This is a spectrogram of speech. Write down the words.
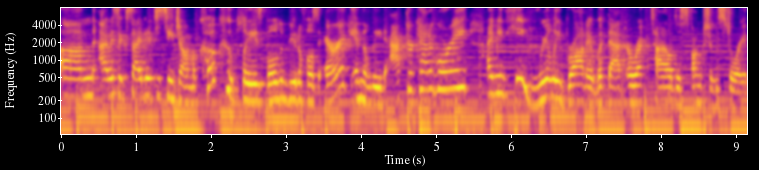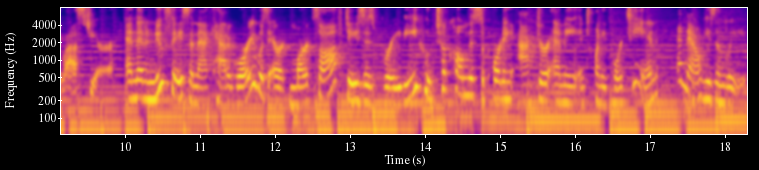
Um, I was excited to see John McCook, who plays Bold and Beautiful's Eric, in the lead actor category. I mean, he really brought it with that erectile dysfunction story last year. And then a new face in that category was Eric Martsolf, Days' Brady, who took home the supporting actor Emmy in 2014, and now he's in lead.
